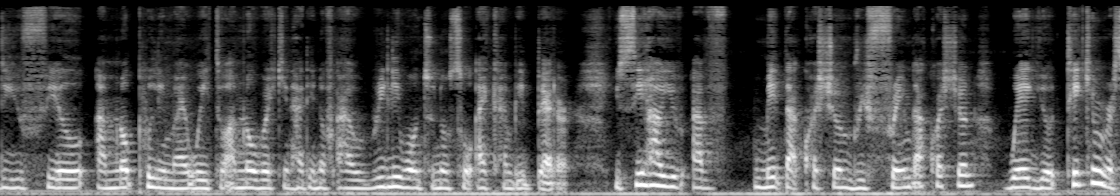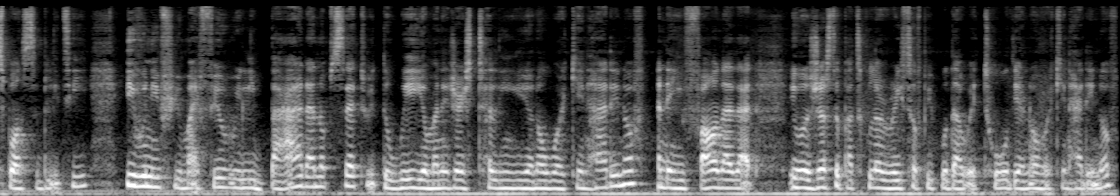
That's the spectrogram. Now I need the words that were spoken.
do you feel I'm not pulling my weight or I'm not working hard enough? I really want to know so I can be better. You see how you have made that question, reframe that question where you're taking responsibility, even if you might feel really bad and upset with the way your manager is telling you you're not working hard enough. And then you found out that it was just a particular race of people that were told they're not working hard enough.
